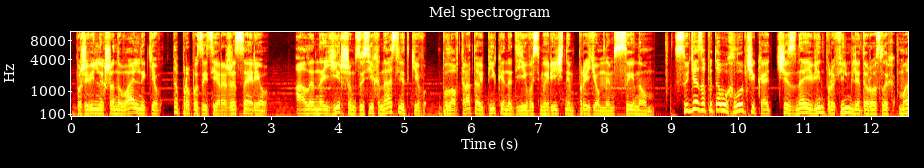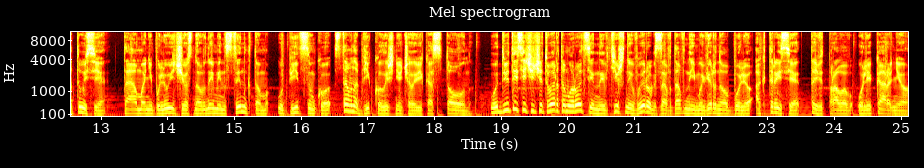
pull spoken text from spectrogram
божевільних шанувальників та пропозиції режисерів. Але найгіршим з усіх наслідків була втрата опіки над її восьмирічним прийомним сином. Суддя запитав у хлопчика, чи знає він про фільм для дорослих Матусі, та маніпулюючи основним інстинктом, у підсумку став на бік колишнього чоловіка Стоун. У 2004 році невтішний вирок завдав неймовірного болю актрисі та відправив у лікарню.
